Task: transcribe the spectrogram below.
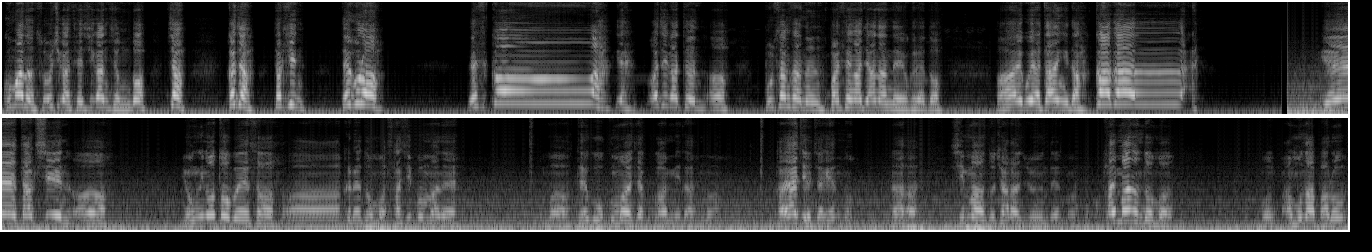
9만 원, 소요시간 3시간 정도. 자, 가자. 탁신 대구로. 렛츠고! 아, 예, 어제 같은 어, 불상사는 발생하지 않았네요. 그래도. 아이고야, 다행이다. 가가! 예, 탁신 어, 용인 오토부에서 어, 그래도 뭐 40분 만에 뭐 대구 9만 원 잡고 갑니다. 뭐 가야지 어쩌겠노. 10만 원도 잘 안 주는데 뭐 8만 원도 뭐 뭐 아무나 바로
